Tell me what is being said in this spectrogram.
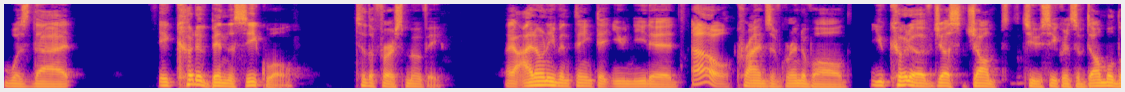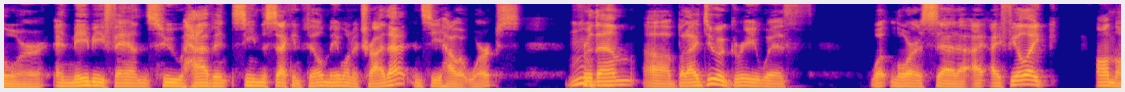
was that it could have been the sequel to the first movie. I don't even think that you needed oh, Crimes of Grindelwald. You could have just jumped to Secrets of Dumbledore, and maybe fans who haven't seen the second film may want to try that and see how it works Mm. for them. Uh, but I do agree with what Laura said. I, I feel like on the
